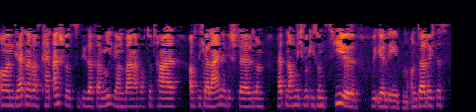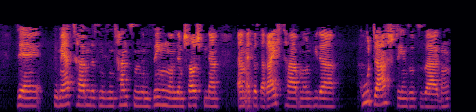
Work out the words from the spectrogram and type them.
und die hatten einfach keinen Anschluss zu dieser Familie und waren einfach total auf sich alleine gestellt und hatten auch nicht wirklich so ein Ziel für ihr Leben. Und dadurch, dass sie gemerkt haben, dass in diesem Tanzen, dem Singen und dem Schauspielern ähm, etwas erreicht haben und wieder gut dastehen sozusagen,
